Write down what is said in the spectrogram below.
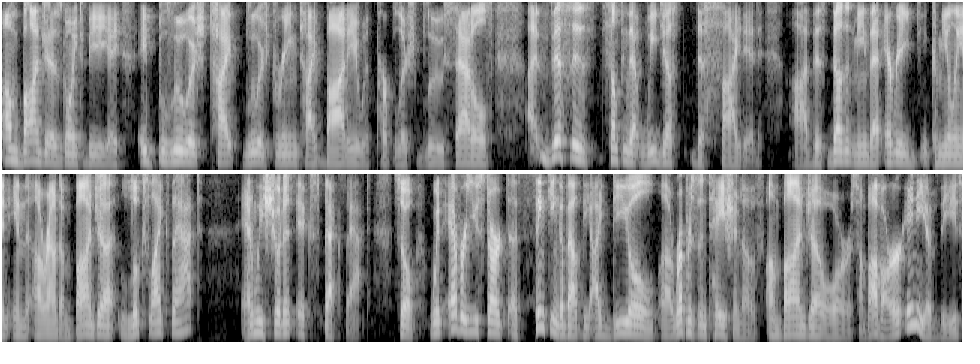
Ambanja is going to be a, a bluish type, bluish green type body with purplish blue saddles. Uh, this is something that we just decided. Uh, this doesn't mean that every chameleon in around Ambanja looks like that, and we shouldn't expect that. So, whenever you start uh, thinking about the ideal uh, representation of Ambanja or Sambava or any of these,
